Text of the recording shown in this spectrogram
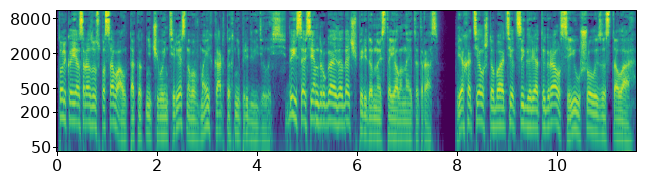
Только я сразу спасовал, так как ничего интересного в моих картах не предвиделось. Да и совсем другая задача передо мной стояла на этот раз. Я хотел, чтобы отец Игоря отыгрался и ушел из-за стола.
